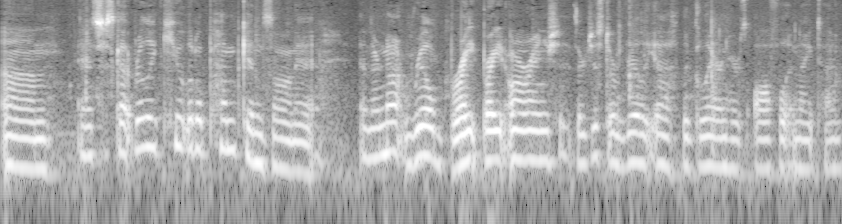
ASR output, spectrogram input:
Um, and it's just got really cute little pumpkins on it. And they're not real bright, bright orange. They're just a really, ugh, the glare in here is awful at nighttime.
